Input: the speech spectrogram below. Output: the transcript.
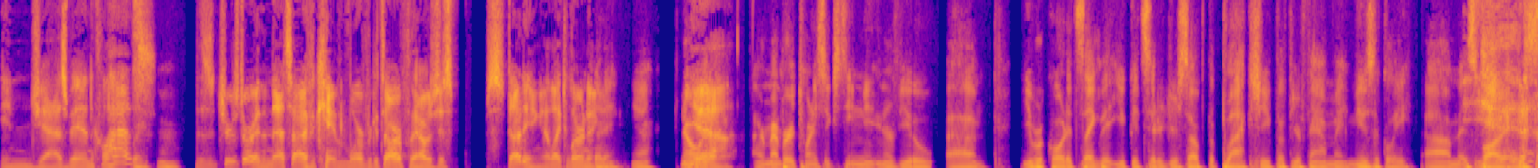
in jazz band class right. uh-huh. this is a true story and then that's how i became more of a guitar player i was just studying i liked learning Studying, Yeah. No, I- yeah I remember a 2016 interview. Um, you were quoted saying that you considered yourself the black sheep of your family musically, um, as far as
